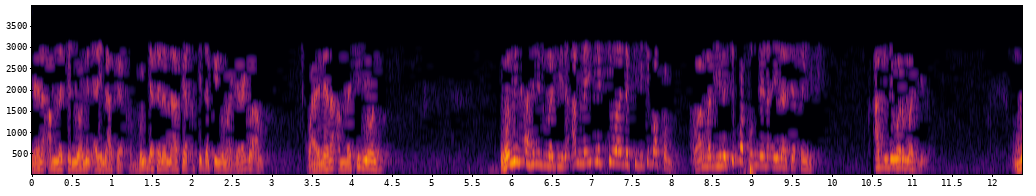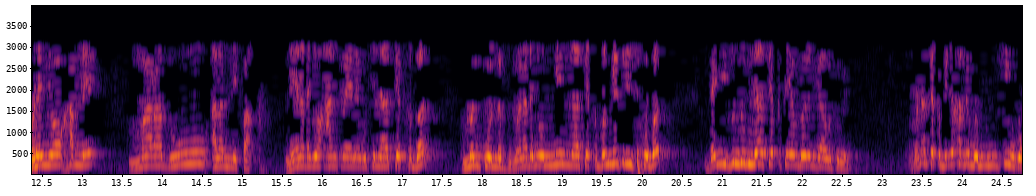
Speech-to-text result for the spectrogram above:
nee na am na ci ñoom it ay naafeq buñ defee ne naafeq ci dëkk yu mag yi rek la am waaye nee na am na ci ñooñu wa min ahli al madina am na it nag ci waa dëkk bi ci boppam waa madina ci boppam nee na ay naafeq yi fi ak li wër Madina mu ne ñoo xam ne maradu ala nifaq nee na dañoo entraîné wu ci naafiq ba mën koo nëbb maanaam dañoo miin naafiq ba maîtrise ko ba dañuy dundum naafiq te yow doo leen gaaw a tuwe mu naafiq bi nga xam ne moom ñu siiw ko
